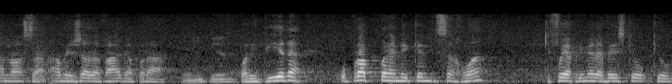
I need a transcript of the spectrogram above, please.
a nossa almejada vaga para a Olimpíada. Olimpíada o próprio Pan-Americano de San Juan, que foi a primeira vez que eu, que, eu,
